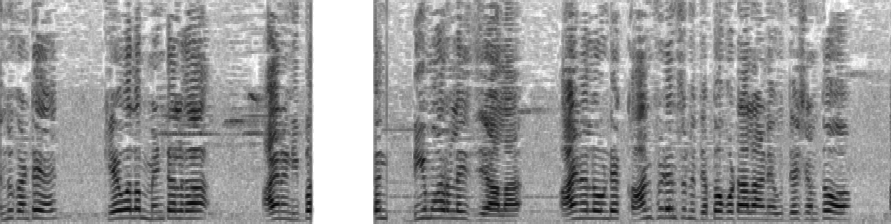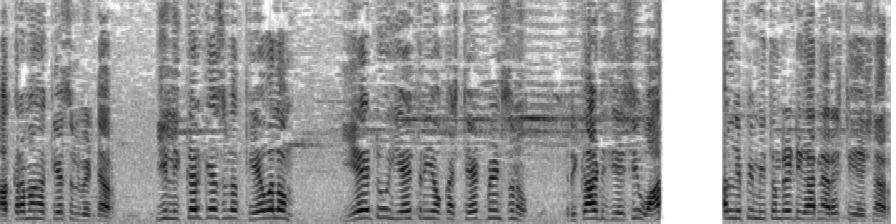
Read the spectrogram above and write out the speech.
ఎందుకంటే కేవలం మెంటల్గా ఆయనని ఇబ్బంది డిమారలైజ్ చేయాలా ఆయనలో ఉండే కాన్ఫిడెన్స్ను దెబ్బ కొట్టాలా అనే ఉద్దేశంతో అక్రమంగా కేసులు పెట్టినారు. ఈ లిక్కర్ కేసులో కేవలం ఏ టూ ఏ త్రీ యొక్క స్టేట్మెంట్స్ను రికార్డు చేసి అని చెప్పి మిథున్ రెడ్డి గారిని అరెస్ట్ చేసినారు.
